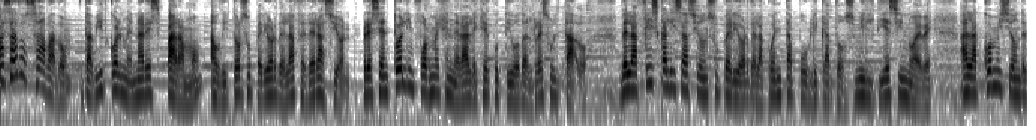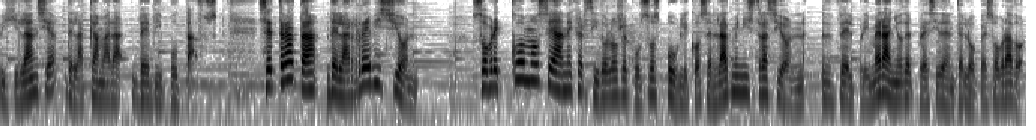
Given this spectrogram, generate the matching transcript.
Pasado sábado, David Colmenares Páramo, auditor superior de la Federación, presentó el informe general ejecutivo del resultado de la Fiscalización Superior de la Cuenta Pública 2019 a la Comisión de Vigilancia de la Cámara de Diputados. Se trata de la revisión sobre cómo se han ejercido los recursos públicos en la administración del primer año del presidente López Obrador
